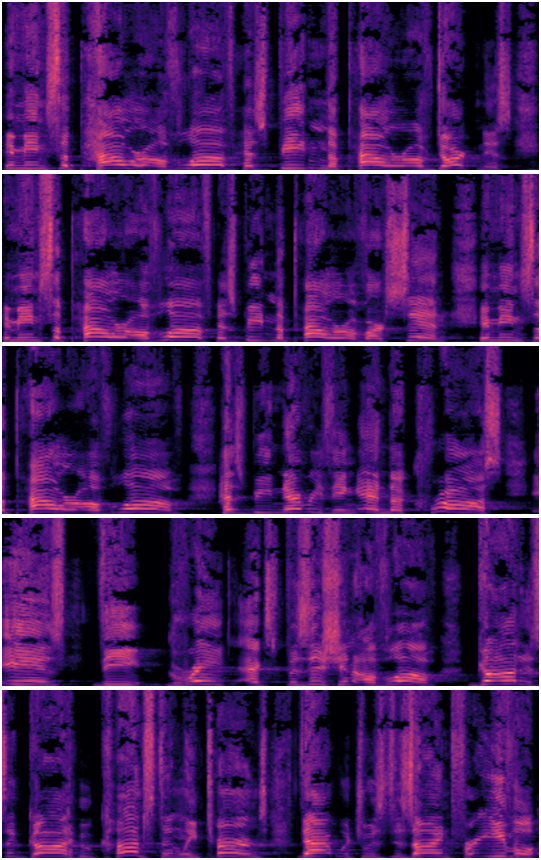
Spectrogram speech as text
It means the power of love has beaten the power of darkness. It means the power of love has beaten the power of our sin. It means the power of love has beaten everything. And the cross is the great exposition of love. God is a God who constantly turns that which was designed for evil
